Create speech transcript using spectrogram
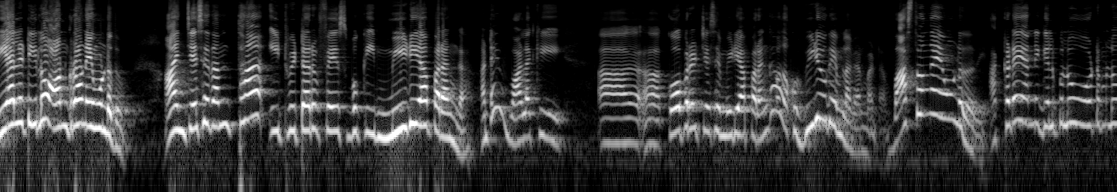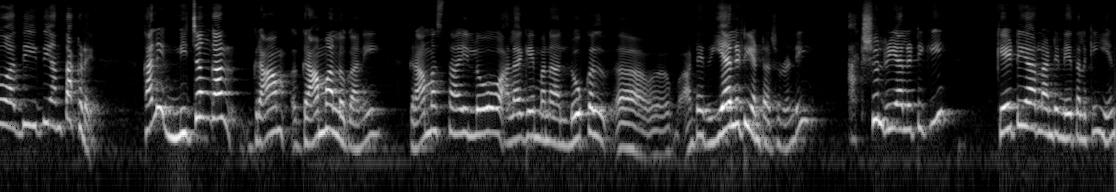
రియాలిటీలో ఆన్ గ్రౌండ్ ఏముండదు. ఆయన చేసేదంతా ఈ ట్విట్టర్ ఫేస్బుక్ ఈ మీడియా పరంగా. అంటే వాళ్ళకి కోఆపరేట్ చేసే మీడియా పరంగా ఒక వీడియో గేమ్ లాగా అనమాట వాస్తవంగా ఏముండదు అది. అక్కడే అన్ని గెలుపులు ఓటములు అది ఇది అంతా అక్కడే. కానీ నిజంగా గ్రామ గ్రామాల్లో కానీ గ్రామ స్థాయిలో అలాగే మన లోకల్ అంటే రియాలిటీ అంటారు చూడండి యాక్చువల్ రియాలిటీకి కేటీఆర్ లాంటి నేతలకి ఏం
